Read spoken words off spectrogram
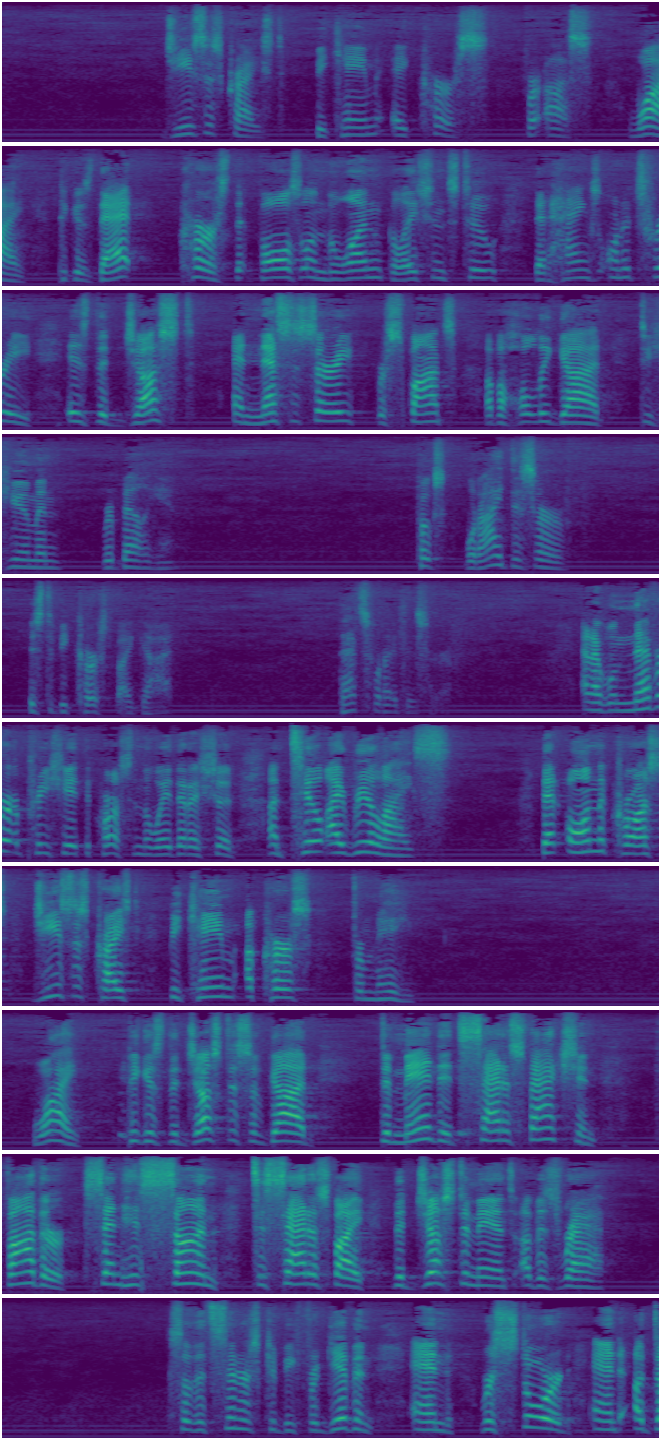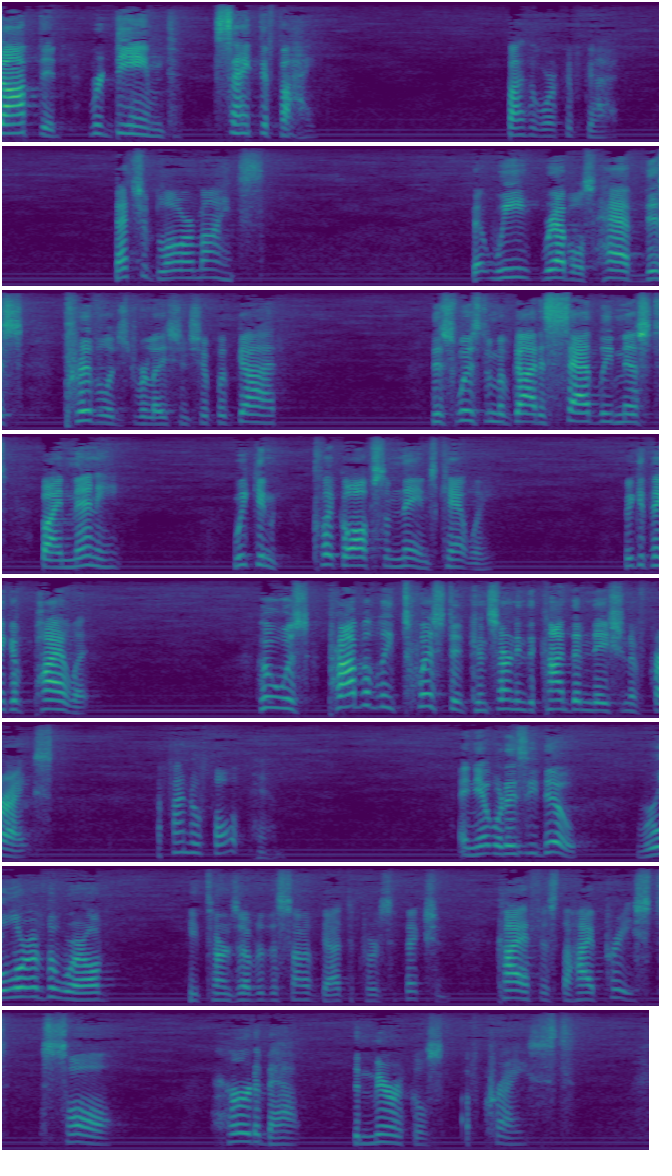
Jesus Christ became a curse for us. Why? Because that curse that falls on the one, Galatians 2, that hangs on a tree is the just and necessary response of a holy God to human rebellion. Folks, what I deserve is to be cursed by God. That's what I deserve. And I will never appreciate the cross in the way that I should until I realize that on the cross, Jesus Christ became a curse for me. Why? Because the justice of God demanded satisfaction. Father sent his Son to satisfy the just demands of his wrath so that sinners could be forgiven and restored and adopted, redeemed, sanctified by the work of God. That should blow our minds. That we rebels have this privileged relationship with God. This wisdom of God is sadly missed by many. We can click off some names, can't we? We can think of Pilate, who was probably twisted concerning the condemnation of Christ. I find no fault in him. And yet, what does he do? Ruler of the world, he turns over the Son of God to crucifixion. Caiaphas, the high priest, Saul, heard about the miracles of Christ.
